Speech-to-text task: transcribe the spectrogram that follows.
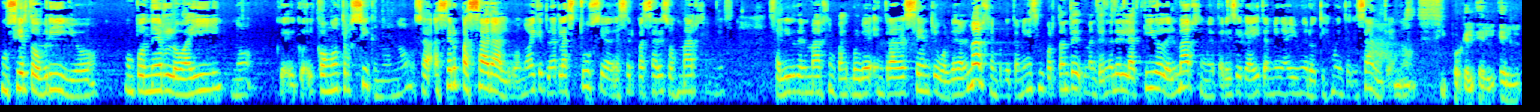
un cierto brillo, un ponerlo ahí, ¿no? Con otro signo, ¿no? O sea, hacer pasar algo, ¿no? Hay que tener la astucia de hacer pasar esos márgenes, salir del margen volver entrar al centro y volver al margen, porque también es importante mantener el latido del margen, me parece que ahí también hay un erotismo interesante, ¿no? Sí, porque el, el- el-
